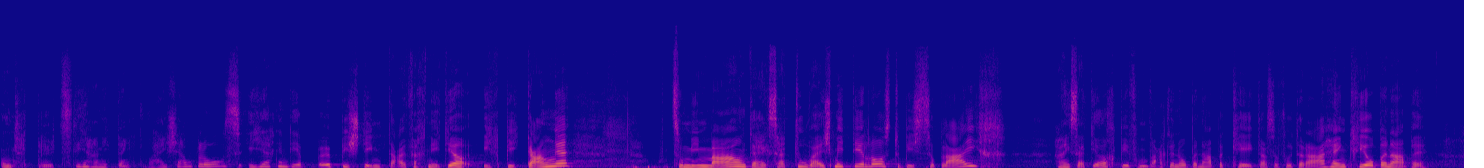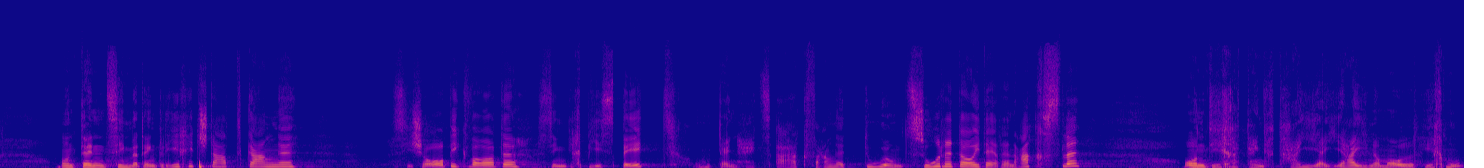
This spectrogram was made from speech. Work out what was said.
und plötzlich habe ich gedacht, weisst du auch los, irgendetwas stimmt einfach nicht. Ja, ich bin gegangen zu meinem Mann und er hat gesagt, du weißt mit dir los, du bist so bleich. Dann habe ich gesagt, ja, ich bin vom Wagen oben runtergefallen, also von der Anhänge oben runter. Und dann sind wir dann gleich in die Stadt gegangen es ist Abend geworden, ich bin ins Bett und dann hat es angefangen zu tun und zu da in diesen Achseln. Und ich habe gedacht, hei, hei, nochmal, ich muss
